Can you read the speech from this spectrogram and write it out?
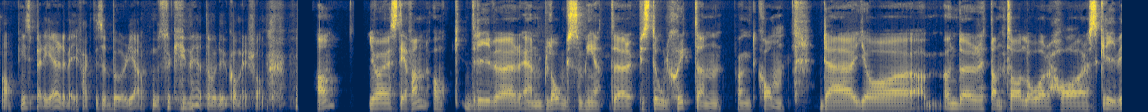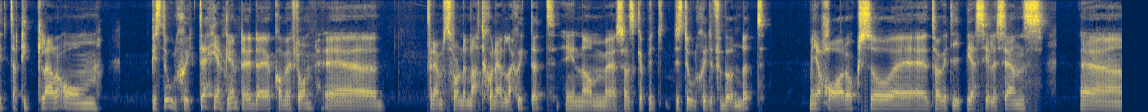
ja, inspirerade mig faktiskt att börja. Men så kan jag berätta var du kommer ifrån. Ja, jag är Stefan och driver en blogg som heter pistolskytten.com. Där jag under ett antal år har skrivit artiklar om pistolskytte. Egentligen det är där jag kommer ifrån. Eh, främst från det nationella skyttet inom eh, Svenska Pistolskytteförbundet. Men jag har också eh, tagit IPSC-licens, eh,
